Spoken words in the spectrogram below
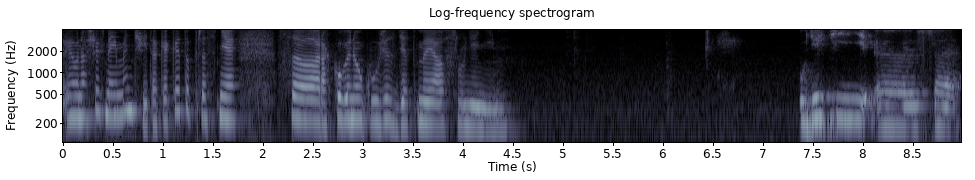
i u našich nejmenších. Tak jak je to přesně s rakovinou kůže s dětmi a sluněním? U dětí eh, se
